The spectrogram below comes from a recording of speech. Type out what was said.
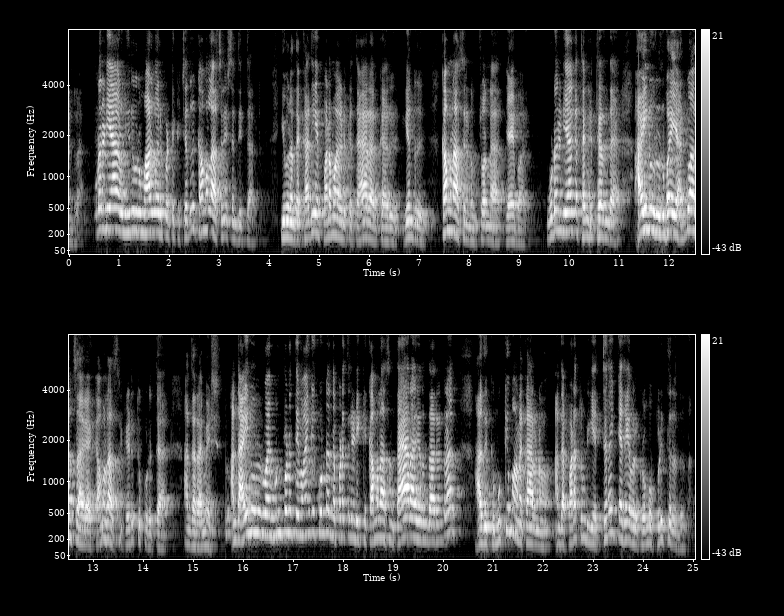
என்றார். உடனடியாக அவர் இருவரும் ஆழ்வார்பேட்டைக்கு சென்று கமல்ஹாசனை சந்தித்தார். இவர் அந்த கதையை படமாக எடுக்க தயாராக இருக்காரு என்று கமல்ஹாசனிடம் சொன்னார் ஜெயபாரதி. உடனடியாக தங்கிட்ட இருந்த ஐநூறு ரூபாய் அட்வான்ஸாக கமல்ஹாசனுக்கு எடுத்து கொடுத்தார் அந்த ரமேஷ். அந்த ஐநூறு ரூபாய் முன்பணத்தை வாங்கி கொண்டு அந்த படத்தில் நடிக்க கமல்ஹாசன் தயாராக இருந்தார் என்றால் அதுக்கு முக்கியமான காரணம் அந்த படத்தினுடைய திரைக்கதை அவருக்கு ரொம்ப பிடித்திருந்தது தான்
